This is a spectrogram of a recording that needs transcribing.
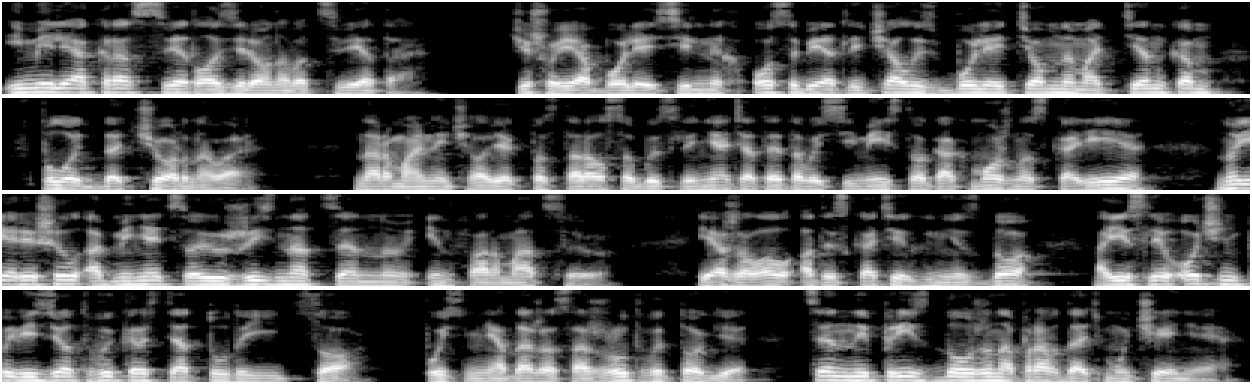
имели окрас светло-зеленого цвета. Чешуя более сильных особей отличалась более темным оттенком, вплоть до черного. Нормальный человек постарался бы слинять от этого семейства как можно скорее, но я решил обменять свою жизнь на ценную информацию. Я желал отыскать их гнездо, а если очень повезет, выкрасть оттуда яйцо. Пусть меня даже сожрут в итоге, ценный приз должен оправдать мучения.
